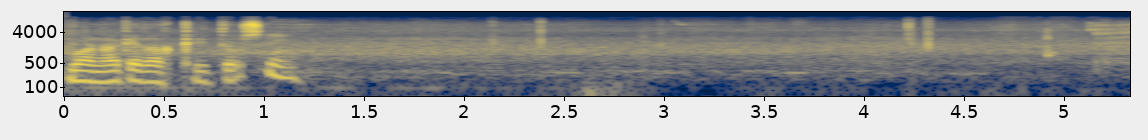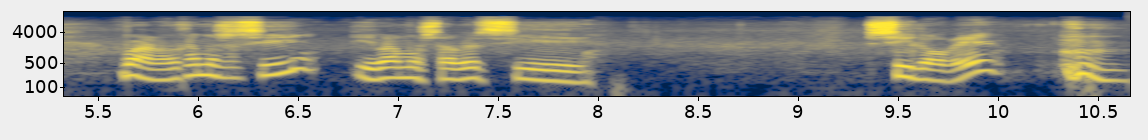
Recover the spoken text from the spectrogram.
Bueno, ha quedado escrito, sí. Bueno, dejamos así y vamos a ver si, si lo ve.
